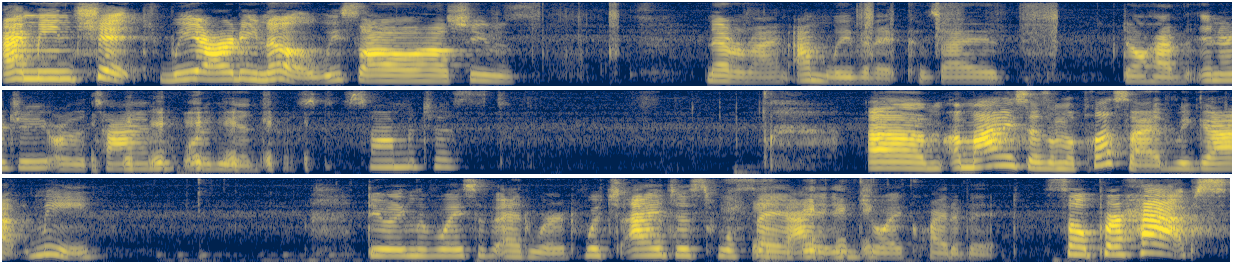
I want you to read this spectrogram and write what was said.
I mean, shit. We already know. We saw how she was. Never mind. I'm leaving it because I don't have the energy or the time or the interest. So I'm just. Um, Amani says on the plus side, we got me doing the voice of Edward, which I just will say I enjoy quite a bit. So perhaps,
